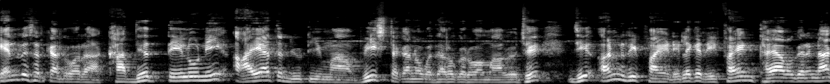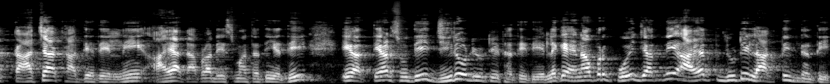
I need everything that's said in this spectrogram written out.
કેન્દ્ર સરકાર દ્વારા ખાદ્ય તેલોની આયાત ડ્યુટીમાં વીસ ટકાનો વધારો કરવામાં આવ્યો છે, જે અનરિફાઇન્ડ એટલે કે રિફાઇન્ડ થયા વગરના કાચા ખાદ્ય તેલની આયાત આપણા દેશમાં થતી હતી. એ અત્યાર સુધી ઝીરો ડ્યુટી થતી હતી, એટલે કે એના ઉપર કોઈ જાતની આયાત ડ્યુટી લાગતી જ નથી.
